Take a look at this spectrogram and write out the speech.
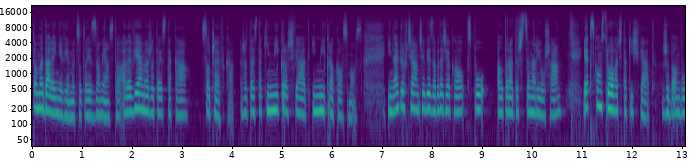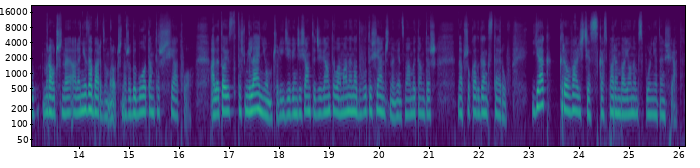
to my dalej nie wiemy, co to jest za miasto, ale wiemy, że to jest taka soczewka, że to jest taki mikroświat i mikrokosmos. I najpierw chciałam Ciebie zapytać, jako współautora też scenariusza, jak skonstruować taki świat, żeby on był mroczny, ale nie za bardzo mroczny, żeby było tam też światło. Ale to jest też milenium, czyli 99 łamane na 2000, więc mamy tam też na przykład gangsterów. Jak kreowaliście z Kasparem Bajonem wspólnie ten świat?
